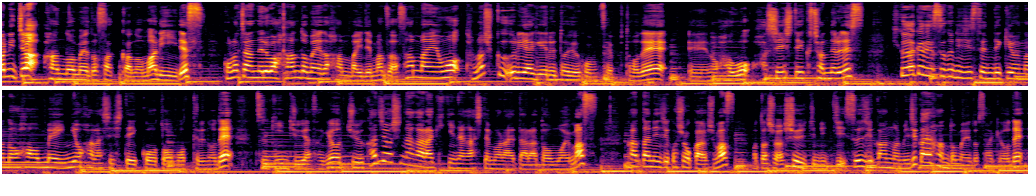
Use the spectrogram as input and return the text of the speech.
こんにちは。ハンドメイド作家のマリーです。このチャンネルはハンドメイド販売でまずは3万円を楽しく売り上げるというコンセプトで、えー、ノウハウを発信していくチャンネルです。聞くだけですぐに実践できるようなノウハウをメインにお話ししていこうと思っているので通勤中や作業中家事をしながら聞き流してもらえたらと思います。簡単に自己紹介をします。私は週1日数時間の短いハンドメイド作業で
